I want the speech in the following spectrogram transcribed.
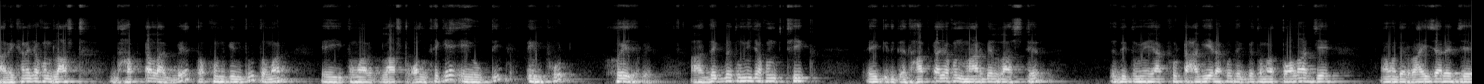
আর এখানে যখন লাস্ট ধাপটা লাগবে, তখন কিন্তু তোমার এই তোমার লাস্ট অল থেকে এই অবধি তিন ফুট হয়ে যাবে। আর দেখবে তুমি যখন ঠিক এই ধাপটা যখন মারবে লাস্টের যদি তুমি এক ফুট আগিয়ে রাখো, দেখবে তোমার তলার যে আমাদের রাইজারের যে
